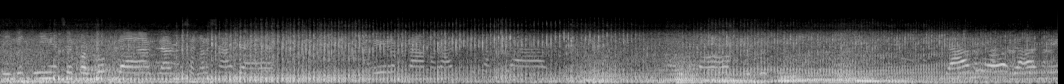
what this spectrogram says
Ingat-ingat sa pag-vlog, lalo sa karsada. Mahirap na marami sa vlog. Dami oh, dami.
